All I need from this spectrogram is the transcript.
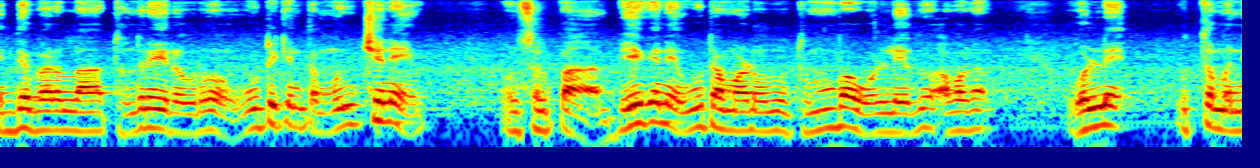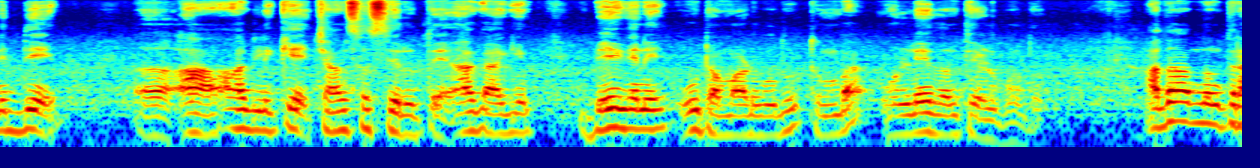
ನಿದ್ದೆ ಬರಲ್ಲ, ತೊಂದರೆ ಇರೋರು ಊಟಕ್ಕಿಂತ ಮುಂಚೆನೇ ಒಂದು ಸ್ವಲ್ಪ ಬೇಗನೆ ಊಟ ಮಾಡೋದು ತುಂಬ ಒಳ್ಳೆಯದು. ಆವಾಗ ಒಳ್ಳೆ ಉತ್ತಮ ನಿದ್ದೆ ಆಗಲಿಕ್ಕೆ ಚಾನ್ಸಸ್ ಇರುತ್ತೆ. ಹಾಗಾಗಿ ಬೇಗನೆ ಊಟ ಮಾಡುವುದು ತುಂಬ ಒಳ್ಳೆಯದು ಅಂತ ಹೇಳ್ಬೋದು. ಅದಾದ ನಂತರ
